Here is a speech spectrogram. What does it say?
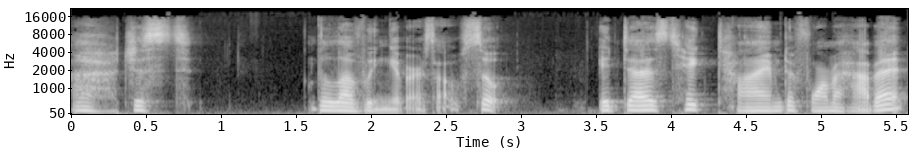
uh, just the love we can give ourselves. So it does take time to form a habit.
